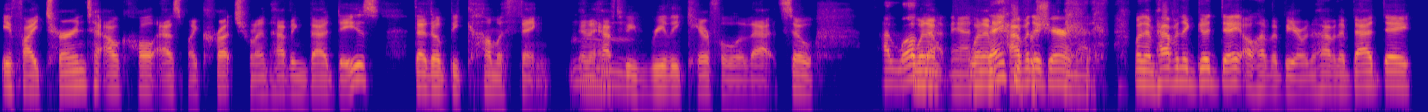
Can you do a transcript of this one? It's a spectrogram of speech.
if I turn to alcohol as my crutch when I'm having bad days that it'll become a thing mm. and I have to be mm. really careful of that so I love when that, I'm, man. When Thank I'm having a, sharing that. when I'm having a good day, I'll have a beer. When I'm having a bad day,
